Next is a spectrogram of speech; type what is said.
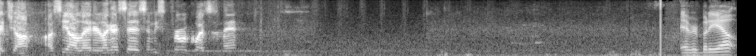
Alright, y'all. I'll see y'all later. Like I said, send me some friend requests, man. Everybody out.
